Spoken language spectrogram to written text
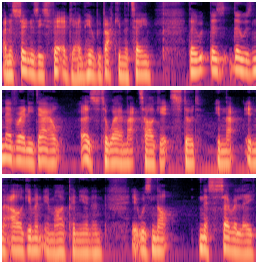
and as soon as he's fit again, he'll be back in the team. There, there was never any doubt as to where Matt Targett stood in that in that argument, in my opinion, and it was not necessarily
